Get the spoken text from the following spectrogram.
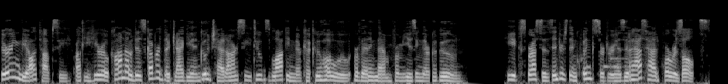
During the autopsy, Akihiro Kano discovered that Gagi and Gooch had RC tubes blocking their kakuhou, preventing them from using their cocoon. He expresses interest in Quink surgery as it has had poor results.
